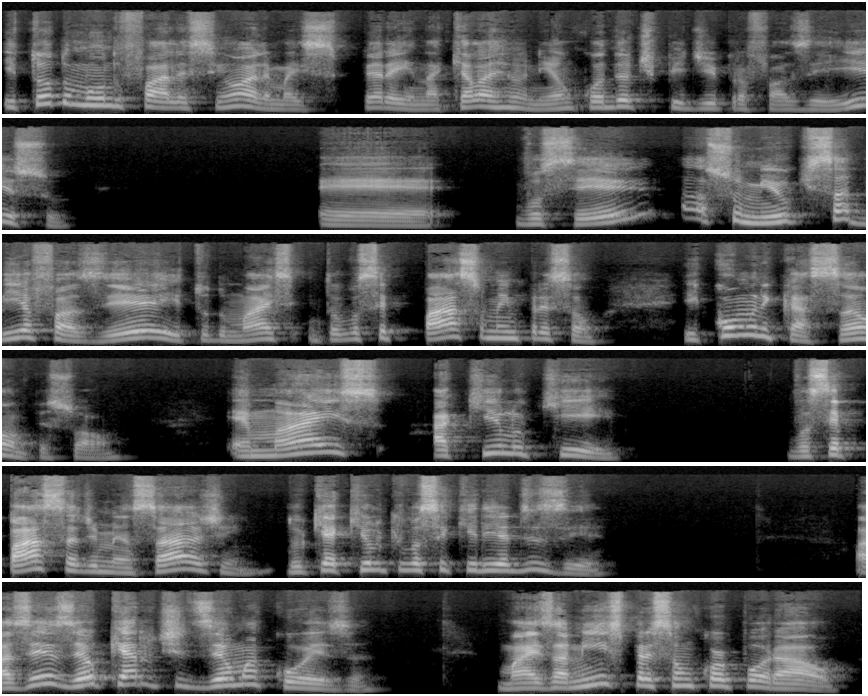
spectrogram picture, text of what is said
e todo mundo fale assim: olha, mas espera aí, naquela reunião, quando eu te pedi para fazer isso, é, você assumiu que sabia fazer e tudo mais, então você passa uma impressão. E comunicação, pessoal, é mais aquilo que você passa de mensagem do que aquilo que você queria dizer. Às vezes eu quero te dizer uma coisa, mas a minha expressão corporal,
